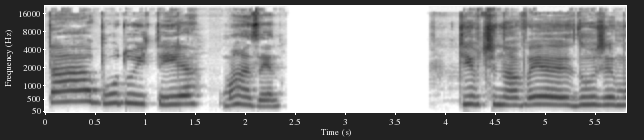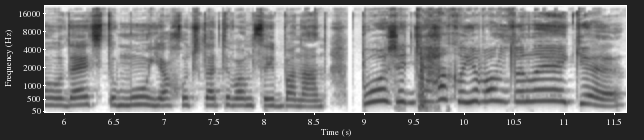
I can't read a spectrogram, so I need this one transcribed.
та буду йти в магазин. Дівчина, ви дуже молодець, тому я хочу дати вам цей банан. Боже, дякую вам велике.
